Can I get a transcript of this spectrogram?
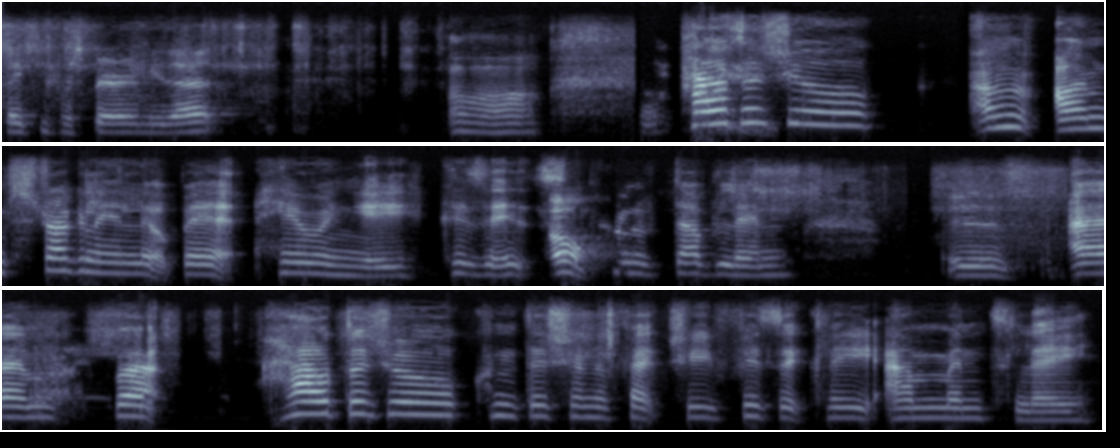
Thank you for sparing me that. Oh, how does your I'm I'm struggling a little bit hearing you because it's Oh. kind of doubling. Is Um, but how does your condition affect you physically and mentally?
